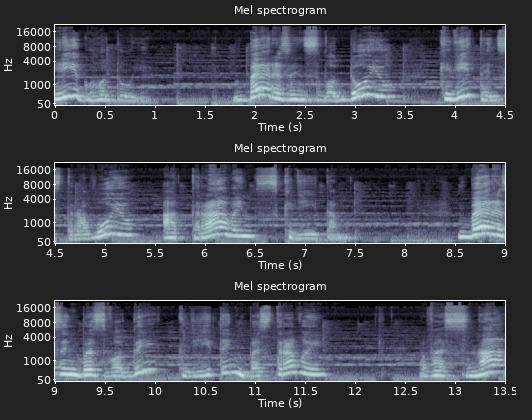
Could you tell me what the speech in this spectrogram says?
рік годує. Березень з водою, квітень з травою, а травень з квітами. Березень без води, квітень без трави. Весна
